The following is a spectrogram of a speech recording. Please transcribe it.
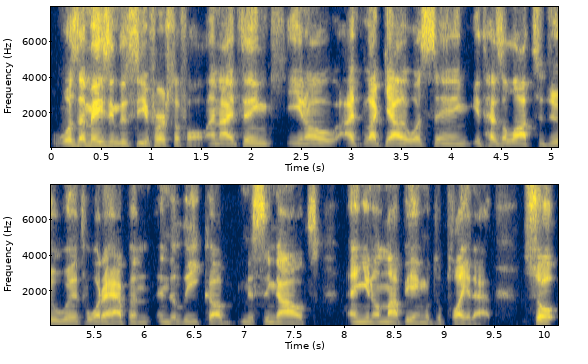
was amazing to see, first of all. And I think, you know, I, like Gally was saying, it has a lot to do with what happened in the League Cup, missing out and, you know, not being able to play that. So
